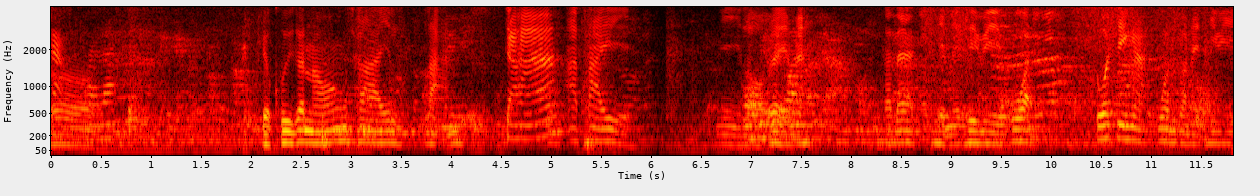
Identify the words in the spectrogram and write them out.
ก็เดี๋ยวคุยกับน้องชายหลานจ๋าอาไทยนี่หล่อด้วยเห็นไหมตอนแรกเห็นในทีวีอ้วน ตัวจริงอะอ้วนกว่าในทีวี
